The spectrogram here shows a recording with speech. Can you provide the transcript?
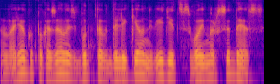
Варягу показалось, будто вдалеке он видит свой «Мерседес»,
